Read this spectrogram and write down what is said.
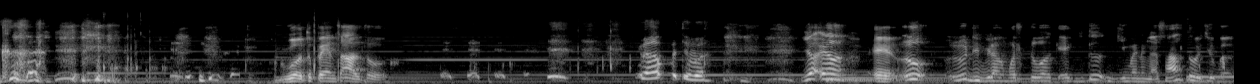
gue tuh pengen salto. Kenapa coba? Ya el. Eh lu lu dibilang mertua kayak gitu gimana nggak salto coba?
